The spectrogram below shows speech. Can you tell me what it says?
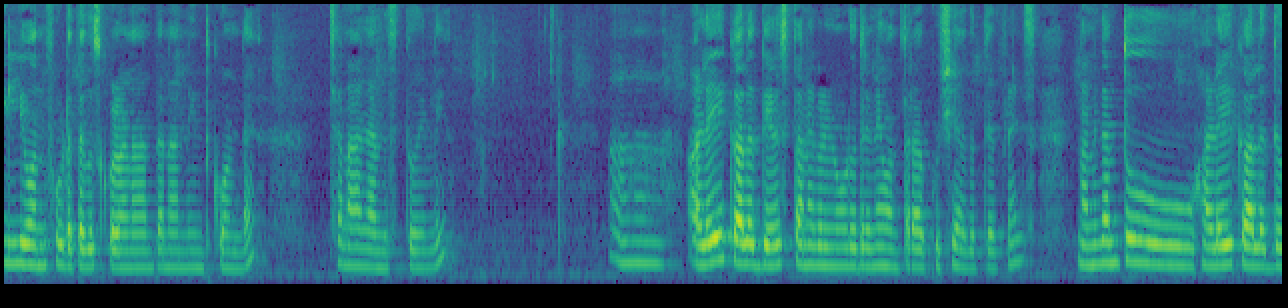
ಇಲ್ಲಿ ಒಂದು ಫೋಟೋ ತೆಗೆಸ್ಕೊಳ್ಳೋಣ ಅಂತ ನಾನು ನಿಂತ್ಕೊಂಡೆ. ಚೆನ್ನಾಗಿ ಅನ್ನಿಸ್ತು ಇಲ್ಲಿ. ಹಳೇ ಕಾಲದ ದೇವಸ್ಥಾನಗಳು ನೋಡಿದ್ರೇ ಒಂಥರ ಖುಷಿ ಆಗುತ್ತೆ ಫ್ರೆಂಡ್ಸ್ ನನಗಂತೂ ಹಳೆ ಕಾಲದ್ದು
